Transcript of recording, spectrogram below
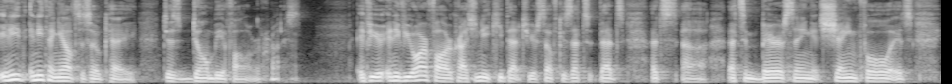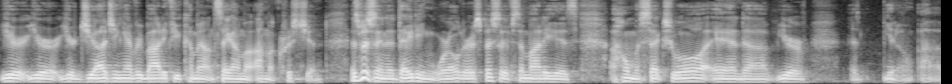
any, anything else is okay. Just don't be a follower of Christ. If you and if you are a follower of Christ, you need to keep that to yourself because that's that's that's uh, that's embarrassing. It's shameful. It's you're you're you're judging everybody if you come out and say I'm a, I'm a Christian, especially in the dating world, or especially if somebody is a homosexual and uh, you're you know, uh,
